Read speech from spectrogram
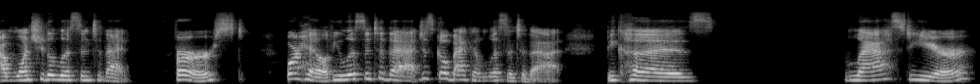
I want you to listen to that first or hell, if you listen to that, just go back and listen to that because last year,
